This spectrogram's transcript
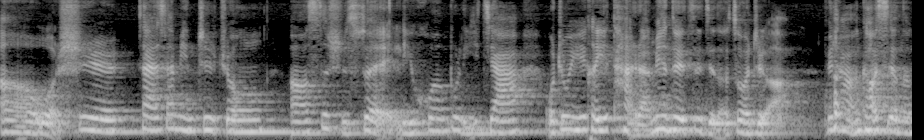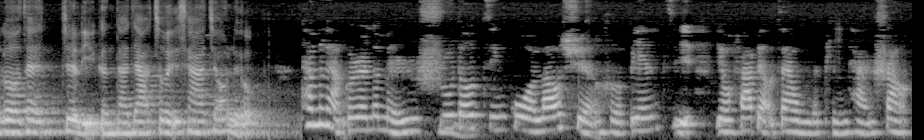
呃，我是在三明治中，呃，四十岁离婚不离家，我终于可以坦然面对自己的作者，非常高兴能够在这里跟大家做一下交流。他们两个人的每日书都经过捞选和编辑，有发表在我们的平台上，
